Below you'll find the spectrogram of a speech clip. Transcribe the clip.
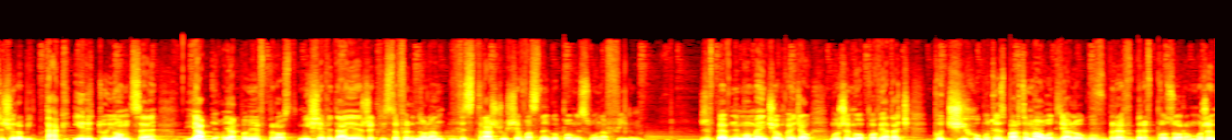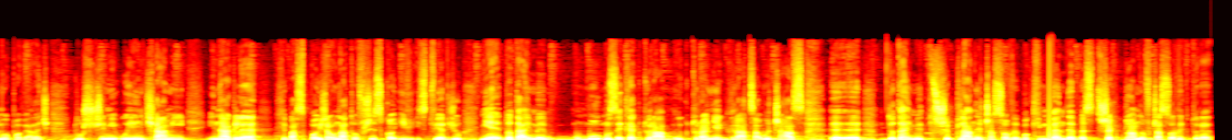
To się robi tak irytujące. Ja, ja powiem wprost. Mi się wydaje, że Christopher Nolan wystraszył się własnego pomysłu na film. Że w pewnym momencie on powiedział, możemy opowiadać po cichu, bo to jest bardzo mało dialogów wbrew, wbrew pozorom. Możemy opowiadać dłuższymi ujęciami. I nagle chyba spojrzał na to wszystko i, i stwierdził, nie, dodajmy mu muzykę, która, która nie gra cały czas. Yy, dodajmy trzy plany czasowe, bo kim będę bez trzech planów czasowych, które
